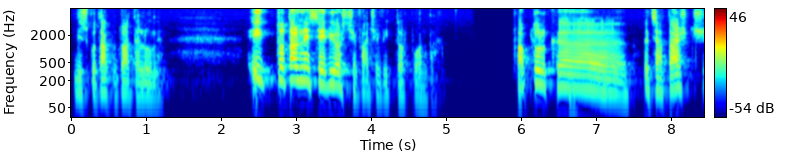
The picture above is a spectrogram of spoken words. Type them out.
discuta cu toată lumea. E total neserios ce face Victor Ponta. Faptul că îți ataci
